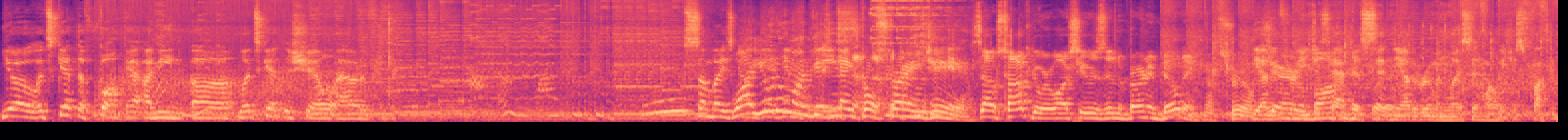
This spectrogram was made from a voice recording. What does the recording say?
Yo, let's get the fuck out. I mean, uh, let's get the shell out of here. Somebody's. Why gonna you the one getting piece. April Strange here? So I was talking to her while she was in the burning building. That's true. The other Sharing three just have to sit in the other room and listen while we just fucking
